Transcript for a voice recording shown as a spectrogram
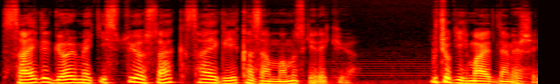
saygı görmek istiyorsak saygıyı kazanmamız gerekiyor. Bu çok ihmal edilen evet. bir şey.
